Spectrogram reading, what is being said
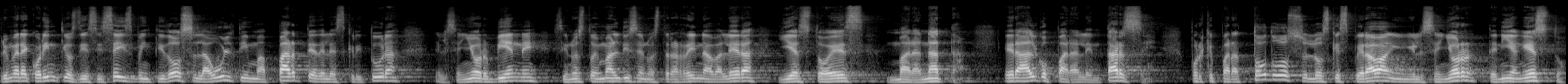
1 Corintios 16, 22, la última parte de la escritura. El Señor viene, si no estoy mal, dice nuestra reina Valera, y esto es Maranata. Era algo para alentarse porque para todos los que esperaban en el Señor tenían esto,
